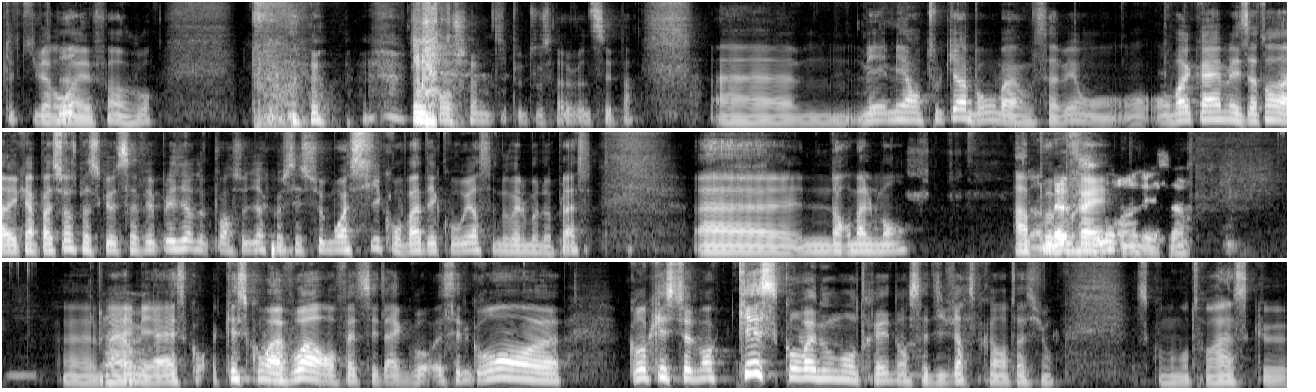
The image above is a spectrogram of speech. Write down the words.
peut-être qu'ils viendront à F1 un jour. changer un petit peu tout ça, je ne sais pas. Euh, mais, mais en tout cas, bon, bah, vous savez, on, on, va quand même les attendre avec impatience parce que ça fait plaisir de pouvoir se dire que c'est ce mois-ci qu'on va découvrir ces nouvelles monoplaces. Euh, normalement, à Dans peu près. Jours, hein, déjà. Euh, bah, mais qu'est-ce qu'on va voir en fait? C'est le grand euh, Gros questionnement, qu'est-ce qu'on va nous montrer dans ces diverses présentations? Est-ce qu'on nous montrera ce que,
